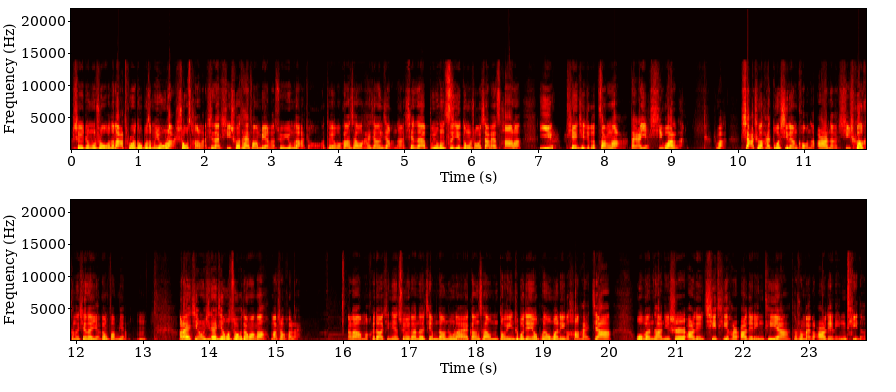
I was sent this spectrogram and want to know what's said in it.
设计这么说，我的蜡托都不怎么用了，收藏了。现在洗车太方便了，所以用不大着。对我刚才我还想讲呢，现在不用自己动手下来擦了。一天气这个脏啊，大家也习惯了，是吧？下车还多吸两口呢。二呢，洗车可能现在也更方便了。嗯，好嘞，进入今天节目最后一段广告，马上回来。好了，我们回到今天最后一段的节目当中来。刚才我们抖音直播间有朋友问了一个航海家，我问他你是 2.7T 还是 2.0T 呀？他说买个 2.0T 的。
